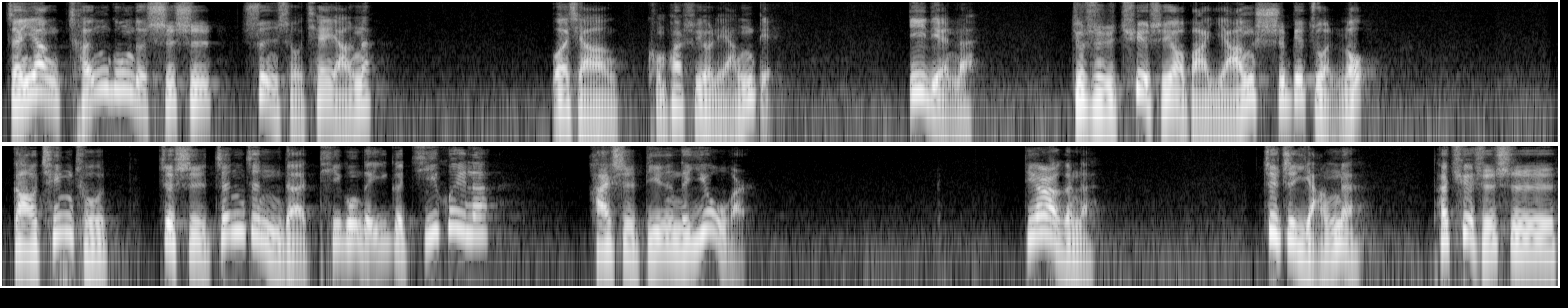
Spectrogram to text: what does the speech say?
怎样成功的实施顺手牵羊呢？我想恐怕是有两点。一点呢，就是确实要把羊识别准喽，搞清楚这是真正的提供的一个机会呢，还是敌人的诱饵。第二个呢，这只羊呢，它确实是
